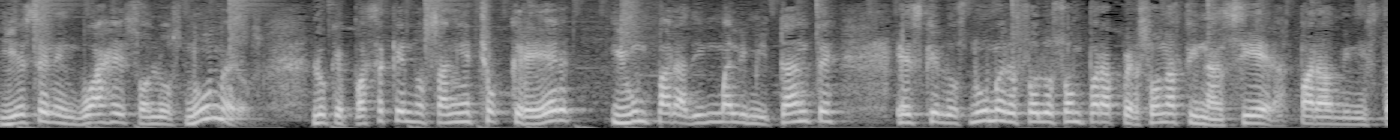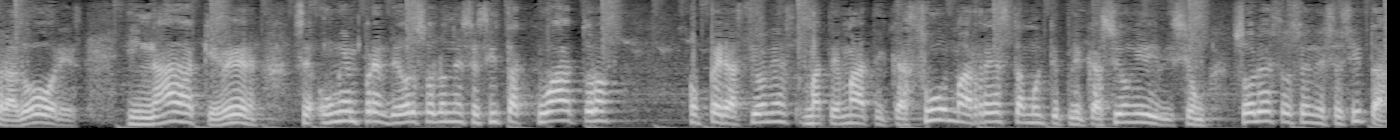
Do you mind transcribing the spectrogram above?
Y ese lenguaje son los números. Lo que pasa es que nos han hecho creer y un paradigma limitante es que los números solo son para personas financieras, para administradores y nada que ver. O sea, un emprendedor solo necesita cuatro operaciones matemáticas, suma, resta, multiplicación y división. Solo eso se necesita,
